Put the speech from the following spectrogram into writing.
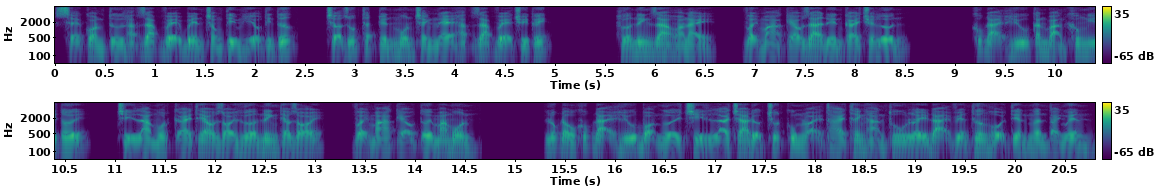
sẽ còn từ hắc giáp vệ bên trong tìm hiểu tin tức, trợ giúp thất tuyến môn tránh né hắc giáp vệ truy kích. Hứa Ninh ra hỏa này, vậy mà kéo ra đến cái chuyện lớn. Khúc đại hưu căn bản không nghĩ tới, chỉ là một cái theo dõi hứa Ninh theo dõi, vậy mà kéo tới ma môn. Lúc đầu khúc đại hữu bọn người chỉ là tra được chút cùng loại thái thanh hàn thu lấy đại viễn thương hội tiền ngân tài nguyên,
